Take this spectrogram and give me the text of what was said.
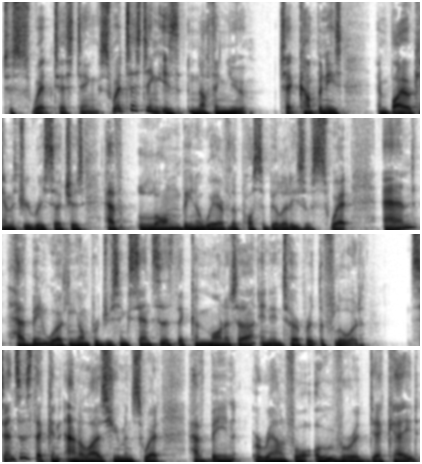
to sweat testing. Sweat testing is nothing new. Tech companies and biochemistry researchers have long been aware of the possibilities of sweat and have been working on producing sensors that can monitor and interpret the fluid. Sensors that can analyze human sweat have been around for over a decade,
